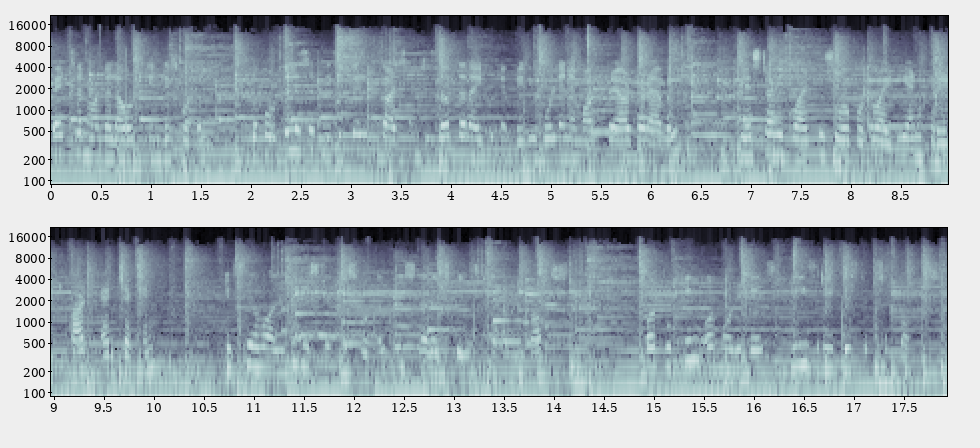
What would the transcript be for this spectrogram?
Pets are not allowed in this hotel. The hotel accepts major credit cards and reserves the right to temporarily hold an amount prior to arrival. Guests are required to show a photo ID and credit card at check-in. If you have already visited this hotel, please share your experience in the comment box. For booking or more details, please read description box.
